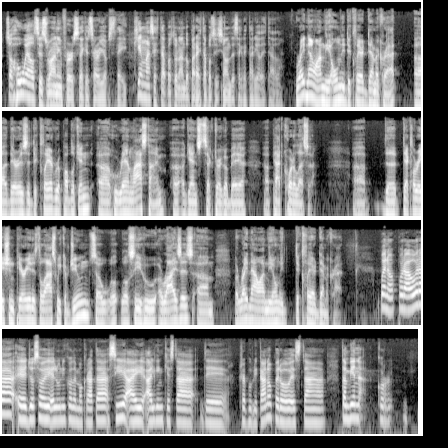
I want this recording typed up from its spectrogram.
So, who else is running for Secretary of State? ¿Quién más está postulando para esta posición de secretario de Estado? Right now, I'm the only declared Democrat. Uh, there is a declared Republican uh, who ran last time uh, against Secretary Gorbea, uh, Pat Cortellessa. Uh, the declaration period is the last week of June, so we'll we'll see who arises. Um, but right now, I'm the only declared Democrat. Bueno, por ahora eh, yo soy el único demócrata. Sí hay alguien que está de republicano, pero está también,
